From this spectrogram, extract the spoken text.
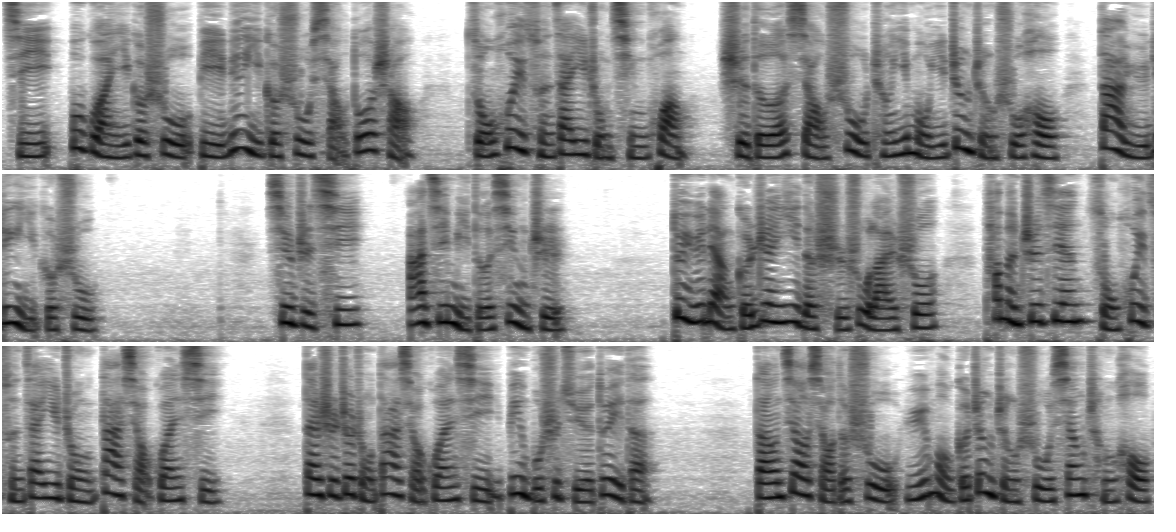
即不管一个数比另一个数小多少，总会存在一种情况，使得小数乘以某一正整数后大于另一个数。性质七：阿基米德性质。对于两个任意的实数来说，它们之间总会存在一种大小关系，但是这种大小关系并不是绝对的。当较小的数与某个正整数相乘后，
